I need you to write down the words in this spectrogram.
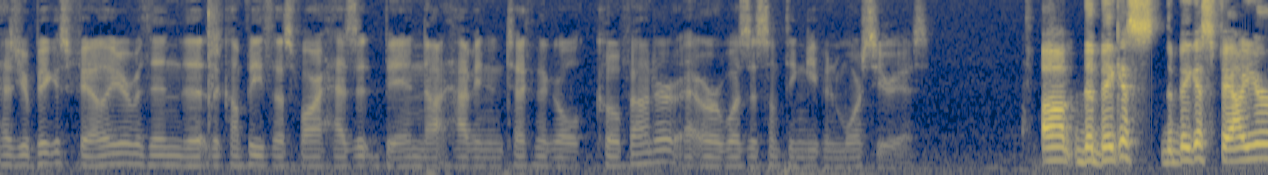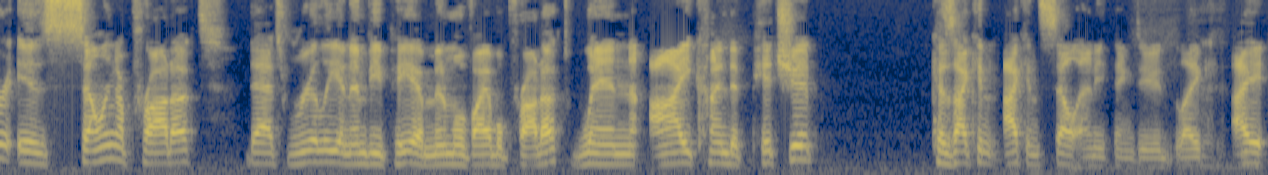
has your biggest failure within the, the company thus far? Has it been not having a technical co-founder, eh, or was it something even more serious? Um, the biggest the biggest failure is selling a product that's really an MVP, a minimal viable product. When I kind of pitch it, because I can I can sell anything, dude. Like I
